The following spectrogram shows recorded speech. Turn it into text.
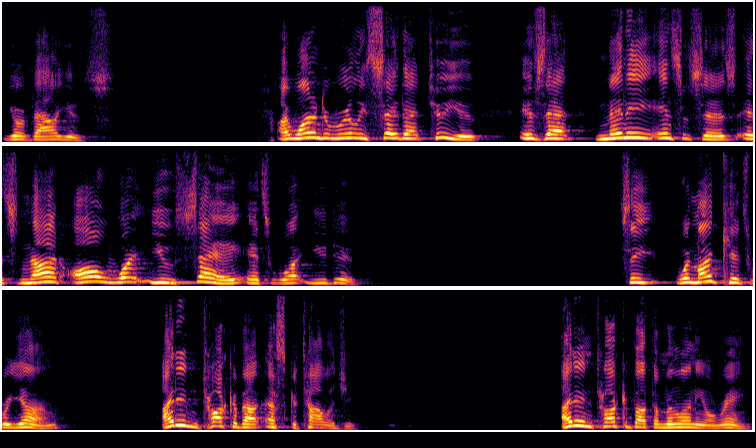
your values. I wanted to really say that to you is that many instances, it's not all what you say, it's what you do. See, when my kids were young, I didn't talk about eschatology. I didn't talk about the millennial reign.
